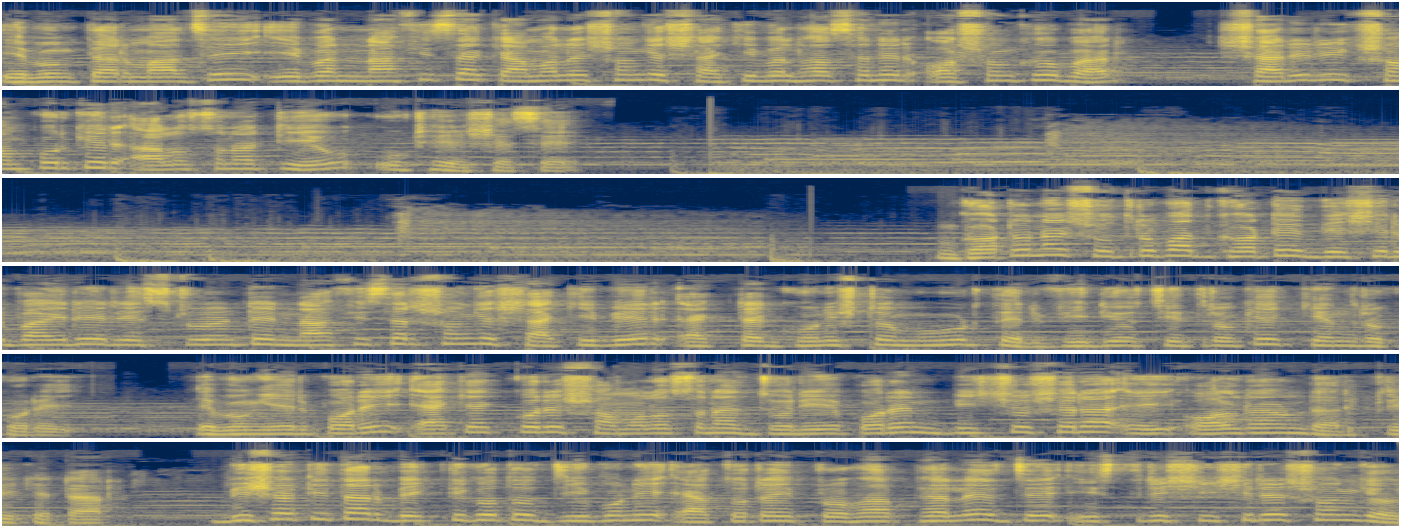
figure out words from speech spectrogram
এবং তার মাঝেই এবার নাফিসা কামালের সঙ্গে সাকিব আল হাসানের অসংখ্যবার শারীরিক সম্পর্কের আলোচনাটিও উঠে এসেছে। ঘটনার সূত্রপাত ঘটে দেশের বাইরে রেস্টুরেন্টে নাফিসার সঙ্গে সাকিবের একটা ঘনিষ্ঠ মুহূর্তের ভিডিও চিত্রকে কেন্দ্র করেই। এবং এরপরেই এক এক করে সমালোচনায় জড়িয়ে পড়েন বিশ্বসেরা এই অলরাউন্ডার ক্রিকেটার। বিষয়টি তার ব্যক্তিগত জীবনে এতটাই প্রভাব ফেলে যে স্ত্রী শিশিরের সঙ্গেও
